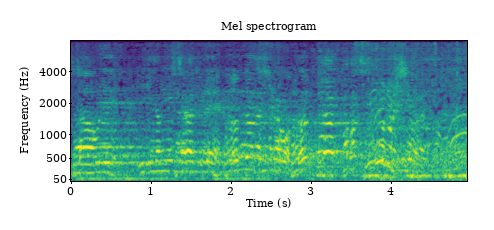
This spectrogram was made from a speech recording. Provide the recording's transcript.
자, 우리 이정민 차장님의 건강하시라고 건강 박수를 보내시기 바랍니다.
